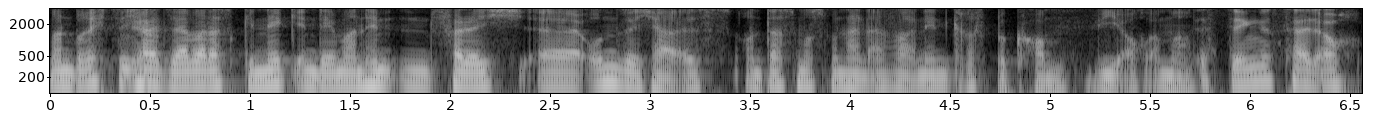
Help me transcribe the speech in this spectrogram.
man bricht sich ja. halt selber das Genick, indem man hinten völlig äh, unsicher ist. Und das muss man halt einfach in den Griff bekommen, wie auch immer. Das Ding ist halt auch,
